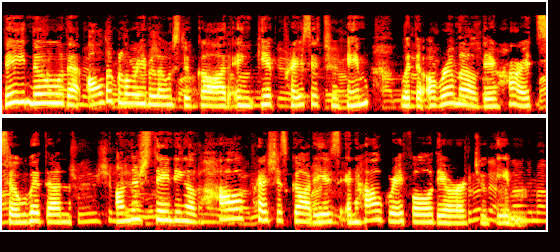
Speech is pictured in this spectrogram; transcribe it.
they know that all the glory belongs to God and give praises to Him with the aroma of their hearts, so with an understanding of how precious God is and how grateful they are to Him.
